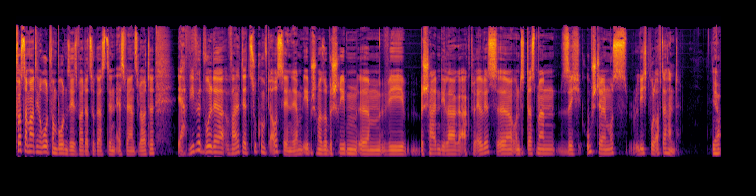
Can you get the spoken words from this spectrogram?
Förster Martin Roth vom Bodensee ist weiter zu Gast in SWRs Leute. Ja, wie wird wohl der Wald der Zukunft aussehen? Wir haben eben schon mal so beschrieben, ähm, wie bescheiden die Lage aktuell ist äh, und dass man sich umstellen muss, liegt wohl auf der Hand. Ja,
